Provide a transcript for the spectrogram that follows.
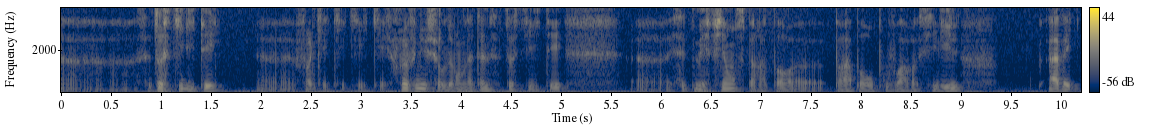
euh, hostilité enfin, qui, est revenu sur le devant de la scène, cette hostilité et cette méfiance par rapport, au pouvoir civil, avec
